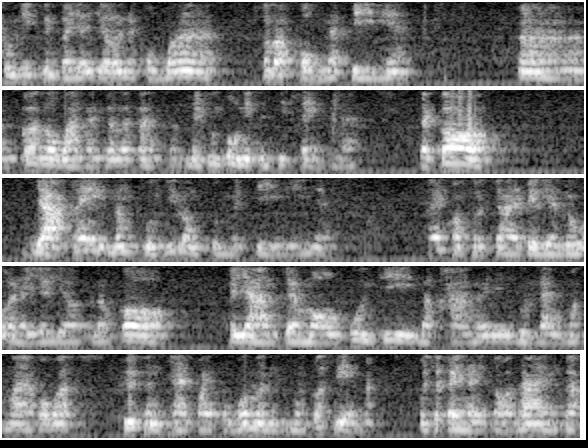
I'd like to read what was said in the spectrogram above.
หุ้นที่ขึ้นไปเยอะๆเนี่ยผมว่าสำหรับผมนะปีเนี้ยอ่าก็ระวังกันก็แล้วกันในหุ้นพวกนี้เป็นพิเศษนะแต่ก็อยากให้นักทุนที่ลงทุนในปีนี้เนี่ย ให้ความสนใจไปเรียนรู้อะไรเยอะ ๆ แล้วก็พยายามจะมองหุ้นที่ราคาไม่ได้รุนแรงมากๆ เพราะว่าซื้อแพงๆไปผมว่ามันมันก็เสี่ยงอะมันจะไปไหนต่อได้นะครับ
